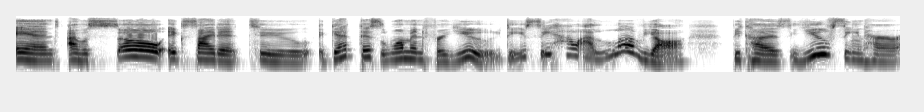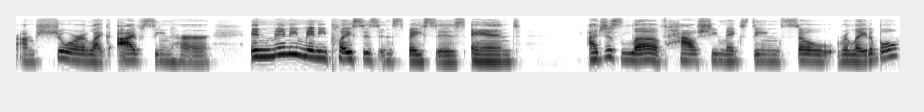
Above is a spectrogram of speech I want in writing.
And I was so excited to get this woman for you. Do you see how I love y'all? Because you've seen her, I'm sure, like I've seen her in many, many places and spaces. And I just love how she makes things so relatable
